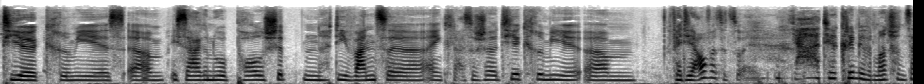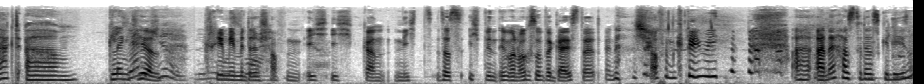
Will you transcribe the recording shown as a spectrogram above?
Tierkrimis. Ähm, ich sage nur Paul Shipton, Die Wanze, ein klassischer Tierkrimi. Ähm, fällt dir auch was dazu ein? Ja, Tierkrimi, wenn man schon sagt. Ähm, Glenn, Glenn Kill. Krimi mit den Schaffen. Ich, ich kann nicht. Das, ich bin immer noch so begeistert. Eine Schaffen-Krimi. äh, Anne, hast du das gelesen?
